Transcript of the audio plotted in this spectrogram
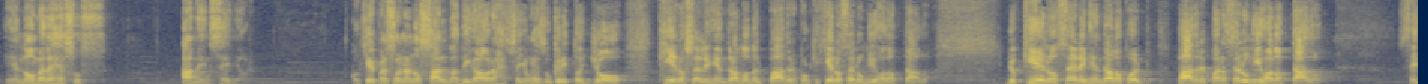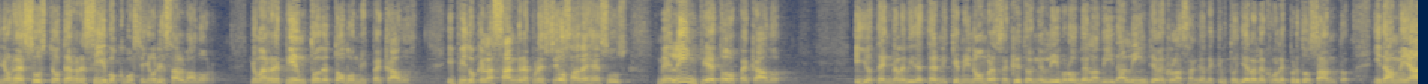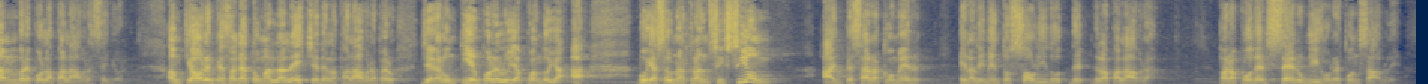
En el nombre de Jesús. Amén, Señor. Cualquier persona nos salva, diga ahora, Señor Jesucristo, yo quiero ser engendrado del Padre porque quiero ser un hijo adoptado. Yo quiero ser engendrado por el Padre para ser un hijo adoptado. Señor Jesús, yo te recibo como Señor y Salvador. Yo me arrepiento de todos mis pecados y pido que la sangre preciosa de Jesús me limpie de todo pecado y yo tenga la vida eterna y que mi nombre sea escrito en el libro de la vida. Límpiame con la sangre de Cristo, lléname con el Espíritu Santo y dame hambre por la palabra, Señor. Aunque ahora empezaré a tomar la leche de la palabra, pero llegará un tiempo, aleluya, cuando ya ah, voy a hacer una transición a empezar a comer el alimento sólido de la palabra para poder ser un hijo responsable.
